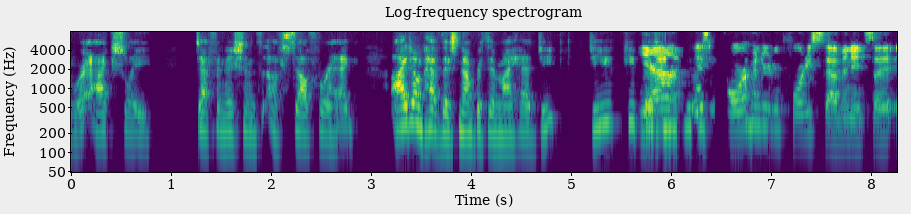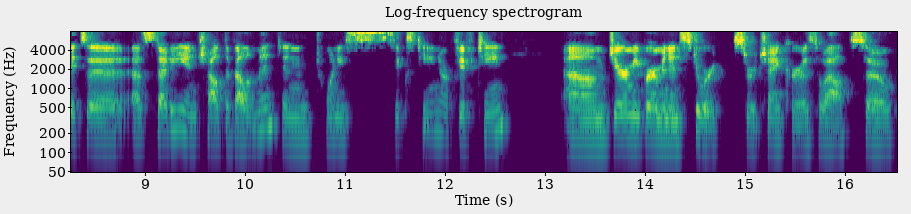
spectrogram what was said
were actually definitions of self-reg i don't have those numbers in my head do you, do you keep Yeah, it's 447. It's a it's a, a study in child development in 2016 or 15. Um, Jeremy Burman and Stuart Stuart Shanker as well. So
